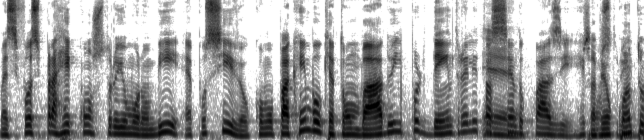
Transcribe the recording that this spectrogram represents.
Mas se fosse para reconstruir o Morumbi, é possível. Como o Pacaembu, que é tombado e por dentro ele está É. sendo quase reconstruído. ver o quanto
